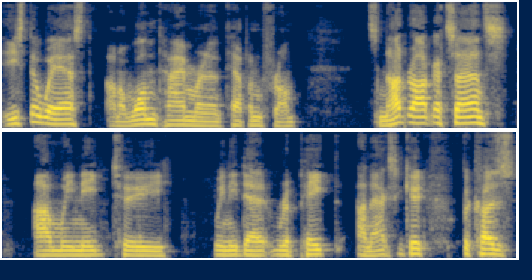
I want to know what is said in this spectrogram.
east to west on a one timer and a tip in front it's not rocket science and we need to we need to repeat and execute because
